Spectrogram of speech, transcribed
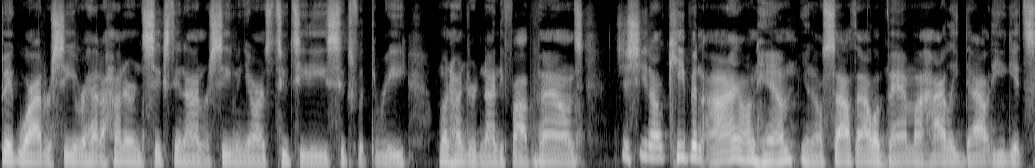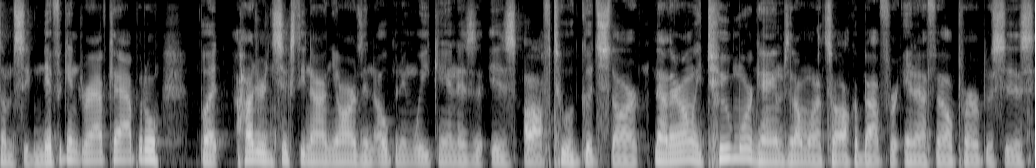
big wide receiver, had 169 receiving yards, two TDs, six foot three, 195 pounds just you know keep an eye on him. You know, South Alabama. Highly doubt he gets some significant draft capital, but 169 yards in opening weekend is is off to a good start. Now there are only two more games that I want to talk about for NFL purposes,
